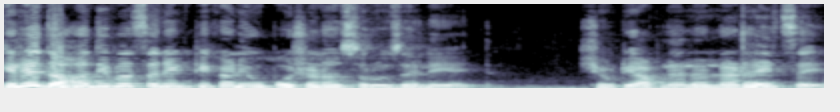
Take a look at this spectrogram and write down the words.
गेले दहा दिवस अनेक ठिकाणी उपोषणं सुरू झाली आहेत. शेवटी आपल्याला लढायचं आहे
